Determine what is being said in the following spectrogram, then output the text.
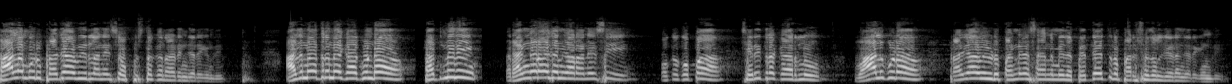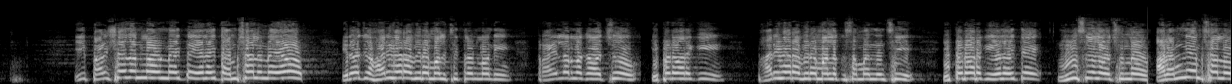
పాలమూరు ప్రజావీరులు అనేసి ఒక పుస్తకం రాయడం జరిగింది. అది మాత్రమే కాకుండా పద్మిని రంగరాజన్ గారు అనేసి ఒక గొప్ప చరిత్రకారులు వాళ్ళు కూడా ప్రజావీరుడు పండుగ సాయన మీద పెద్ద ఎత్తున పరిశోధనలు చేయడం జరిగింది. ఈ పరిశోధనలో ఉన్నైతే ఏదైతే అంశాలు ఉన్నాయో ఈరోజు హరిహర విరమలు చిత్రంలోని ట్రైలర్లో కావచ్చు ఇప్పటివరకు హరిహర విరమలకు సంబంధించి ఇప్పటివరకు ఏదైతే న్యూస్లలో వచ్చిందో అవన్నీ అంశాలు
